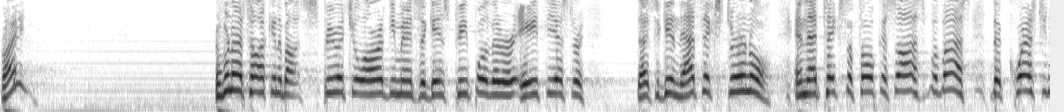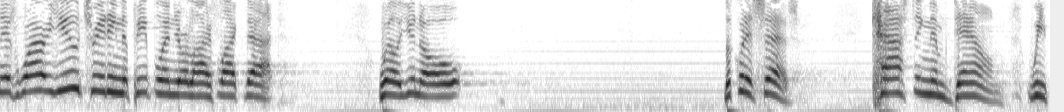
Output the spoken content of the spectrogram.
Right? And we're not talking about spiritual arguments against people that are atheists or that's again, that's external. And that takes the focus off of us. The question is, why are you treating the people in your life like that? Well, you know, look what it says. Casting them down. We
